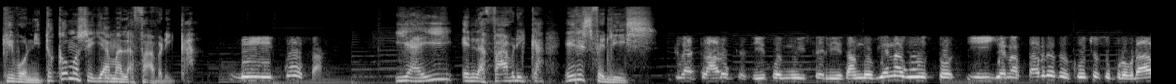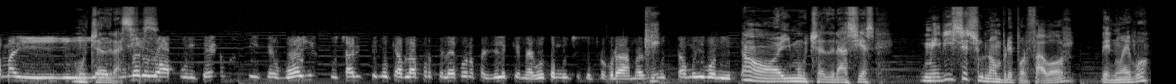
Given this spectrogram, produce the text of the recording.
Qué bonito. ¿Cómo se llama la fábrica? Mi cosa. Y ahí, en la fábrica, eres feliz. Cla- Claro que sí, soy muy feliz, ando bien a gusto y en las tardes escucho su programa y Muchas el gracias. número lo apunté, nomás dije voy a escuchar y tengo que hablar por teléfono para decirle que me gusta mucho su programa, ¿Qué? está muy bonito. Ay, muchas gracias. ¿Me dice su nombre, por favor? De nuevo.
